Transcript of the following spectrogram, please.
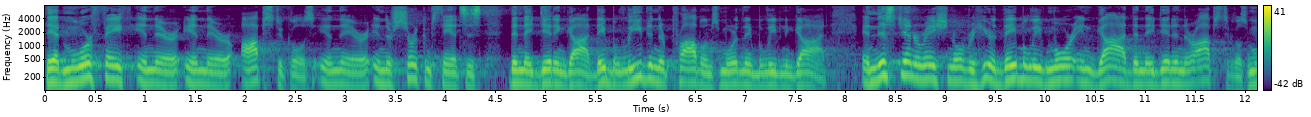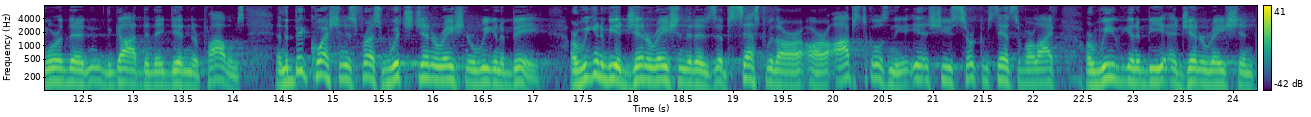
they had more faith in their, in their obstacles, in their, in their circumstances than they did in God. They believed in their problems more than they believed in God. And this generation over here, they believe more in God than they did in their obstacles, more than God than they did in their problems. And the big question is for us which generation are we going to be? Are we going to be a generation that is obsessed with our, our obstacles and the issues, circumstances of our life? Are we going to be a generation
